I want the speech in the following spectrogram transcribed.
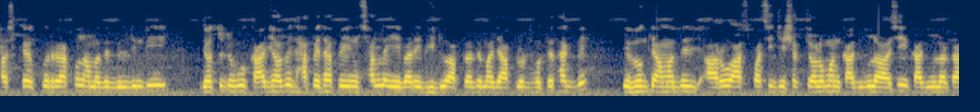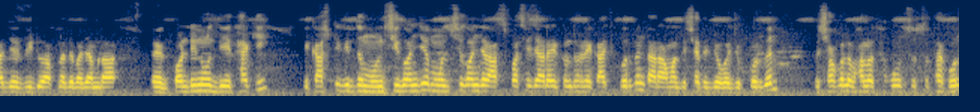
সাবস্ক্রাইব করে রাখুন। আমাদের বিল্ডিংটি যতটুকু কাজ হবে ধাপে ধাপে ইনশাল্লাহ এবারে ভিডিও আপনাদের মাঝে আপলোড হতে থাকবে। এবং কি আমাদের আরও আশপাশে যেসব চলমান কাজগুলো আছে, এই কাজগুলো কাজের ভিডিও আপনাদের মাঝে আমরা কন্টিনিউ দিয়ে থাকি। এই কাজটি কিন্তু মুন্সিগঞ্জে, মুন্সিগঞ্জের আশপাশে যারা এরকম ধরনের কাজ করবেন, তারা আমাদের সাথে যোগাযোগ করবেন। তো সকলে ভালো থাকুন, সুস্থ থাকুন।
